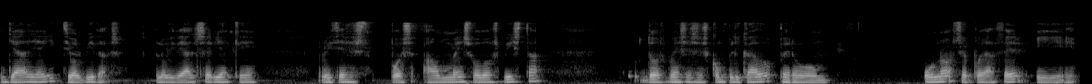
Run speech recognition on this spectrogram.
ya de ahí te olvidas. Lo ideal sería que lo hicieses pues a un mes o dos vista. Dos meses es complicado, pero uno se puede hacer y,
